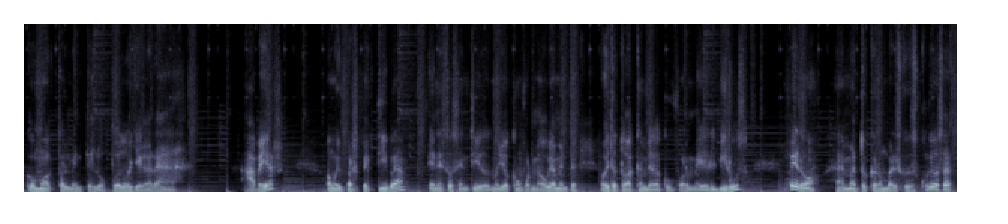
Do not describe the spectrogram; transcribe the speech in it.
cómo actualmente lo puedo llegar a, a ver, o mi perspectiva en estos sentidos, ¿no? Yo conforme, obviamente, ahorita todo ha cambiado conforme el virus, pero a mí me tocaron varias cosas curiosas,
